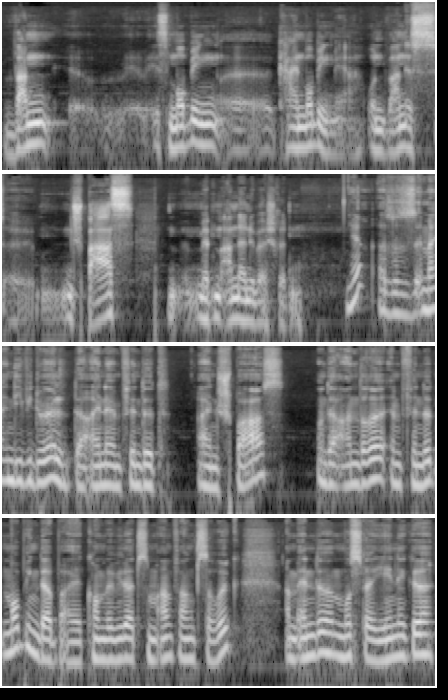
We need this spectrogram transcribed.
wann äh, ist Mobbing äh, kein Mobbing mehr und wann ist äh, ein Spaß mit dem anderen überschritten. Ja, also es ist immer individuell. Der eine empfindet einen Spaß und der andere empfindet Mobbing dabei. Kommen wir wieder zum Anfang zurück. Am Ende muss derjenige,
